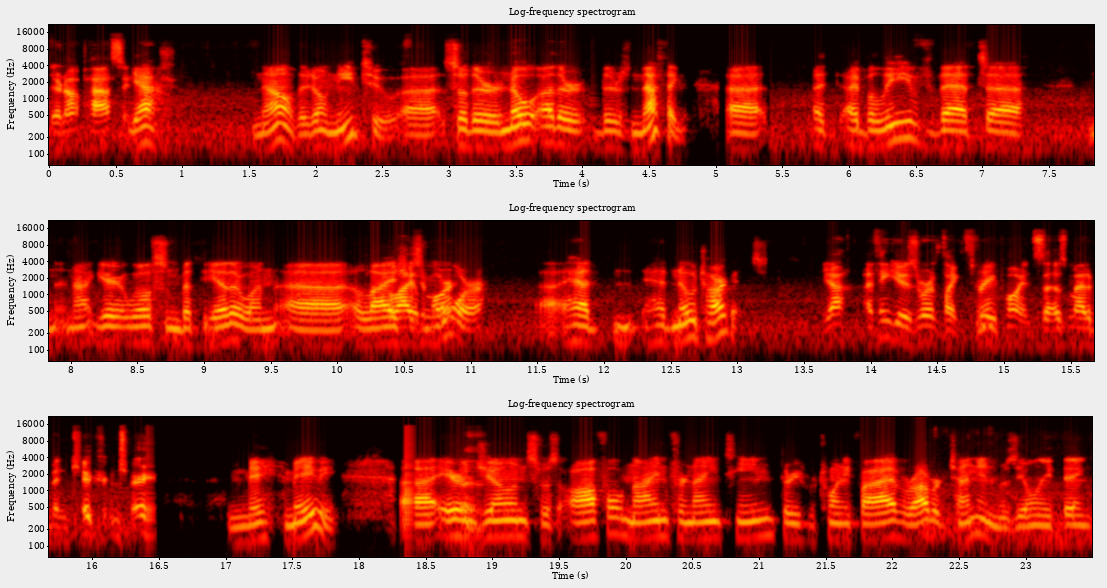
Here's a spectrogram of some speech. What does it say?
They're not passing. Yeah. much. No, they don't need to. Uh, so there are no other. There's nothing. Uh, I, I believe that uh, not Garrett Wilson, but the other one, uh, Elijah, Elijah Moore? Moore, uh, had had no targets. Yeah, I think he was worth like three Yeah. points. Those might have been kicker. May, maybe. Uh, Aaron Jones was awful, nine for 19, three for 25. Robert Tonyan was the only thing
